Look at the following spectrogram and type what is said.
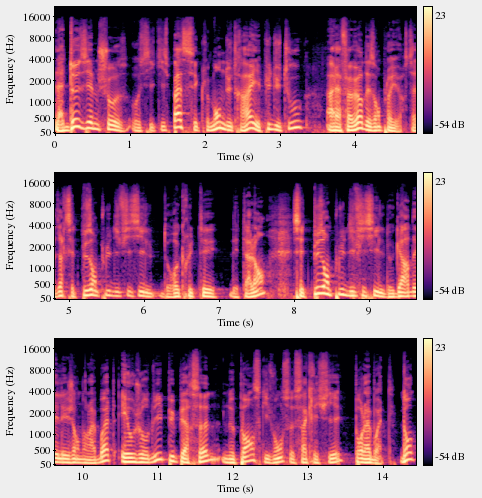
La deuxième chose aussi qui se passe, c'est que le monde du travail est plus du tout à la faveur des employeurs. C'est-à-dire que c'est de plus en plus difficile de recruter des talents, c'est de plus en plus difficile de garder les gens dans la boîte, et aujourd'hui, plus personne ne pense qu'ils vont se sacrifier pour la boîte. Donc,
